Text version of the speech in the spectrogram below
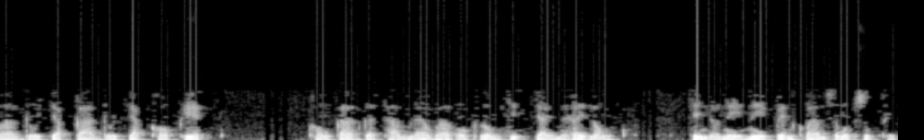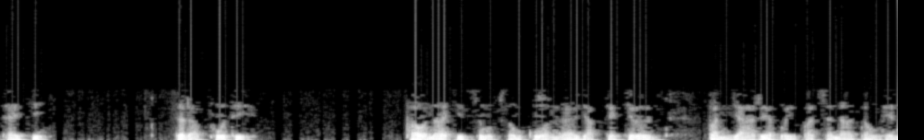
มาณ รู้จักการรู้จักขอบเขต ของการกระทำแล้วมาอบรมจิตใจไม่ให้หลง สิ่งเหล่านี้นี่เป็นความสงบสุขที่แท้จริงสำหรับผู้ที่ภาวนาจิตสงบสมควรแล้วอยากจะเจริญปัญญาเรียกวิปัสสนาต้องเห็น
